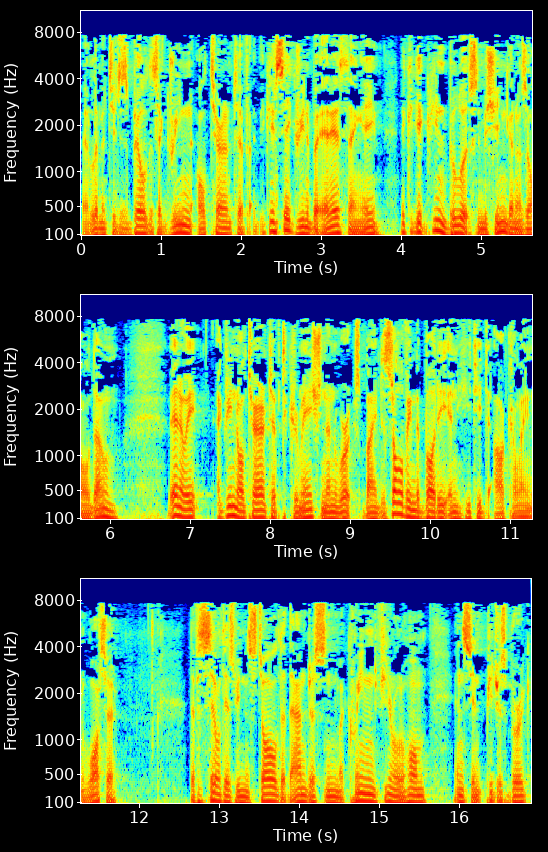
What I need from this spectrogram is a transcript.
uh, Limited is billed as a green alternative. You can say green about anything, eh? They could get green bullets and machine gunners all down. Anyway, a green alternative to cremation and works by dissolving the body in heated alkaline water. The facility has been installed at the Anderson McQueen Funeral Home in St. Petersburg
